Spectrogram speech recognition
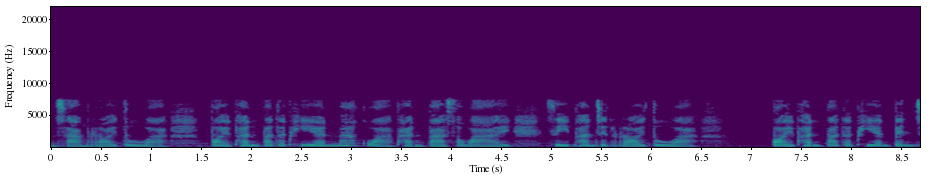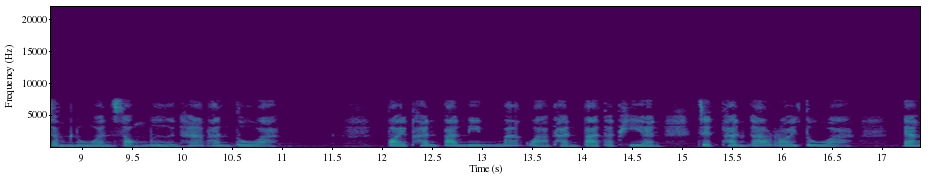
23,000 ตัว ปล่อยพันปลาตะเพียนมากกว่าพันปลาสวาย 4,700 ตัว ปล่อยพันปลาตะเพียนเป็นจำนวน 25,000 ตัว ปล่อยพันปลานิลมากกว่าพันปลาตะเพียน 7,900 ตัวดัง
